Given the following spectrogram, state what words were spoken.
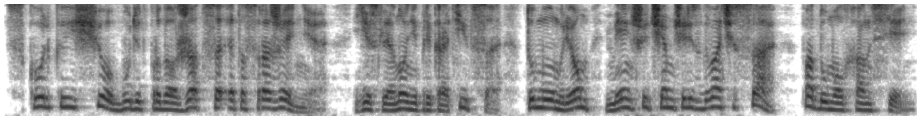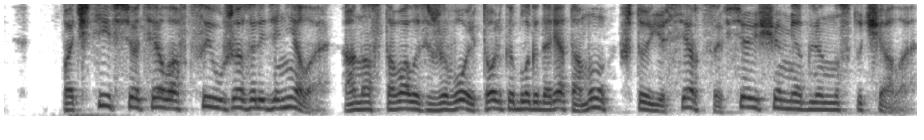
Сколько еще будет продолжаться это сражение? Если оно не прекратится, то мы умрем меньше, чем через два часа, подумал Хан Сень. Почти все тело овцы уже заледенело, она оставалась живой только благодаря тому, что ее сердце все еще медленно стучало.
